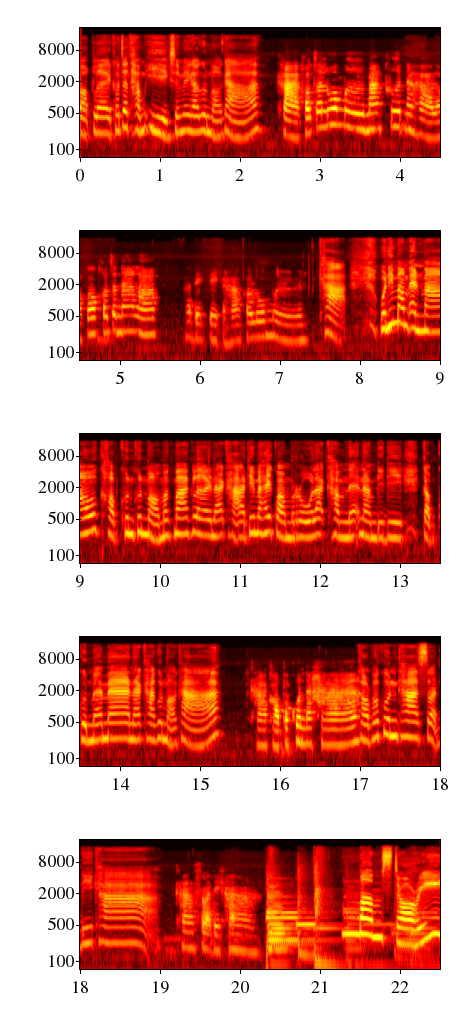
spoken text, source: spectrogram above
บอกเลยเขาจะทำอีกใช่ไหมคะคุณหมอคะค่ะ เขาจะร่วมมือมากขึ้นนะคะ แล้วก็เขาจะน่ารัก เด็กๆนะคะเขาร่วมมือค่ะ วันนี้มัมแอนเมาส์ขอบคุณคุณหมอมากๆเลยนะคะ ที่มาให้ความรู้และคำแนะนำดีๆ กับคุณแม่ๆนะคะ คุณหมอขาค่ะ ขอบพระคุณนะคะ ขอบพระคุณค่ะ สวัสดีค่ะ ค่ะ สวัสดีค่ะมัมสตอรี่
